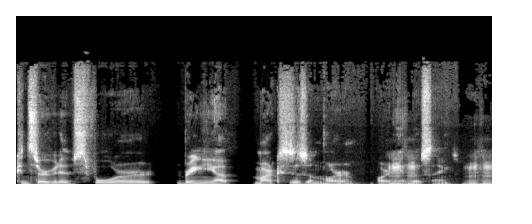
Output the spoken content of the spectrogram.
conservatives for bringing up Marxism or or any Mhm. of those things. hmm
